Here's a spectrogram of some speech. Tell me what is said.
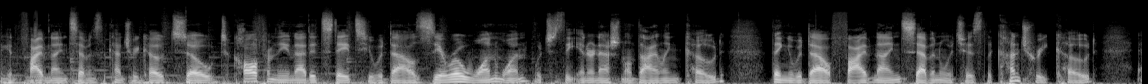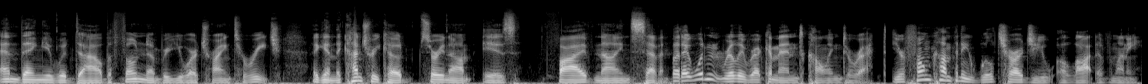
Again, 597 is the country code. So to call from the United States, you would dial 011, which is the international dialing code. Then you would dial 597, which is the country code, and then you would dial the phone number you are trying to reach. Again, the country code, Suriname, is 597. But I wouldn't really recommend calling direct. Your phone company will charge you a lot of money.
